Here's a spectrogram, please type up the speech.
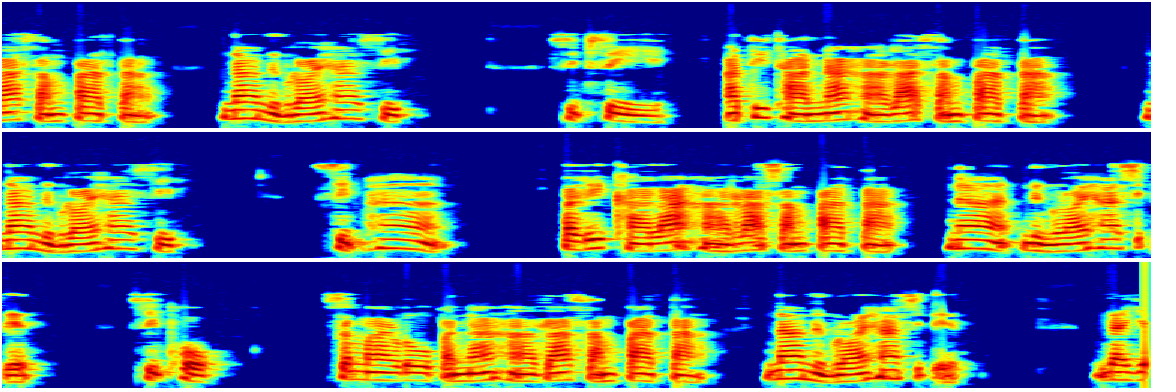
ราสัมปาตะ หน้าหนึ่งร้อยห้าสิบสิบสี่อธิฐานนาหาราสัมปาตะ หน้าหนึ่งร้อยห้าสิบสิบห้า ปริขาละหาระสัมปาตะ หน้าหนึ่งร้อยห้าสิบเอ็ดสิบหกสมาโรปนาหาราสัมปาตะ หน้าหนึ่งร้อยห้าสิบเอ็ดนาย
